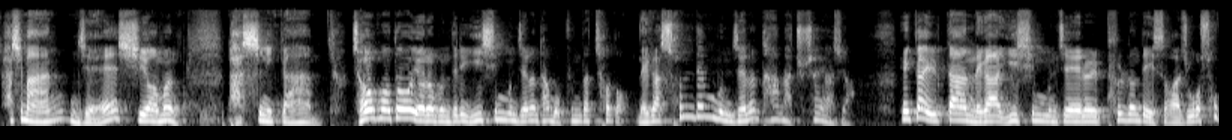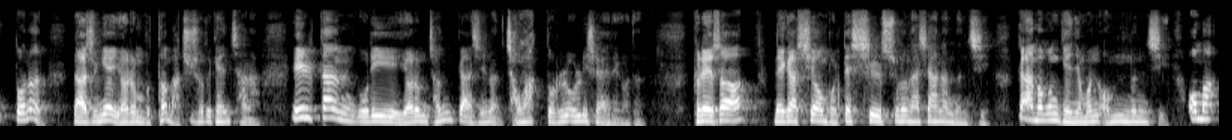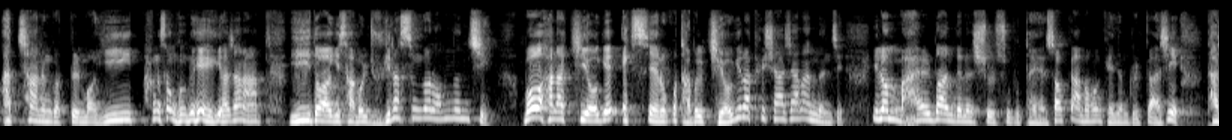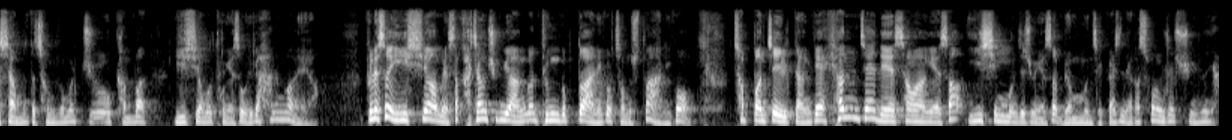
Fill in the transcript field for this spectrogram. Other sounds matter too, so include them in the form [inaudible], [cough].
하지만 이제 시험은 봤으니까 적어도 여러분들이 20문제는 다 못 푼다 쳐도 내가 손댄 문제는 다 맞추셔야죠. 그러니까 일단 내가 20문제를 풀는 데 있어가지고 속도는 나중에 여름부터 맞추셔도 괜찮아. 일단 우리 여름 전까지는 정확도를 올리셔야 되거든. 그래서 내가 시험 볼 때 실수는 하지 않았는지, 까먹은 개념은 없는지, 어머 아차하는 것들 뭐 이 항상 누누이 얘기하잖아. 2 더하기 3을 6이나 쓴건 없는지, 뭐 하나 기억에 X 해놓고 답을 기억이라 표시하지 않았는지 이런 말도 안 되는 실수부터 해서 까먹은 개념들까지 다시 한 번 더 점검을 쭉 한번 이 시험을 통해서 우리가 하는 거예요. 그래서 이 시험에서 가장 중요한 건 등급도 아니고 점수도 아니고 첫 번째 1단계 현재 내 상황에서 20문제 중에서 몇 문제까지 내가 손을 댈 수 있느냐.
